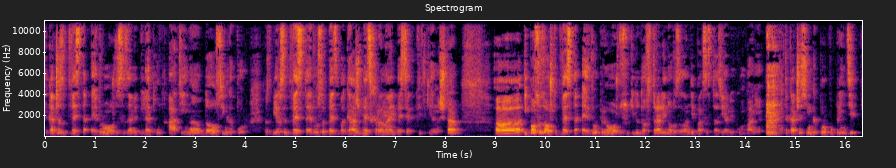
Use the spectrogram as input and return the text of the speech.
така че за 200 евро може да се вземе билет от Атина до Сингапур. Разбира се, 200 евро са без багаж, без храна и без всякакви такива неща. Uh, и после за още 200 евро, примерно може да се отиде до Австралия и Нова Зеландия пак с тази авиокомпания. така че Сингапур по принцип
